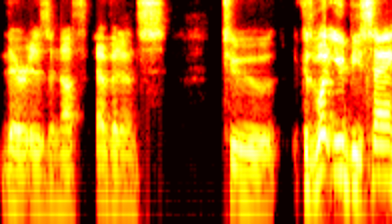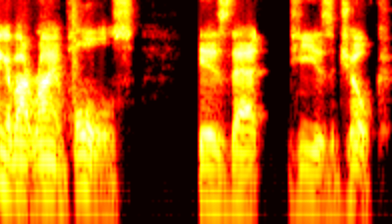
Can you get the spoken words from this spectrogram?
there is enough evidence to because what you'd be saying about Ryan Poles is that he is a joke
